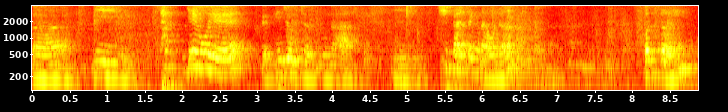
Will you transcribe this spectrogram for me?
어, 이 삭개오의 그 대조적인가 이 18장에 나오는 어떤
